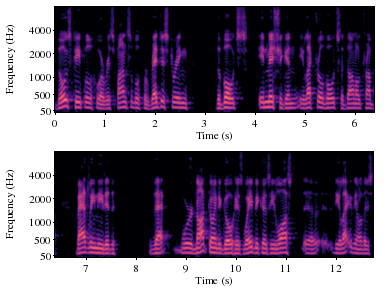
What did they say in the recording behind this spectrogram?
those people who are responsible for registering the votes in Michigan, electoral votes that Donald Trump badly needed that were not going to go his way because he lost uh, the election. You know, there's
